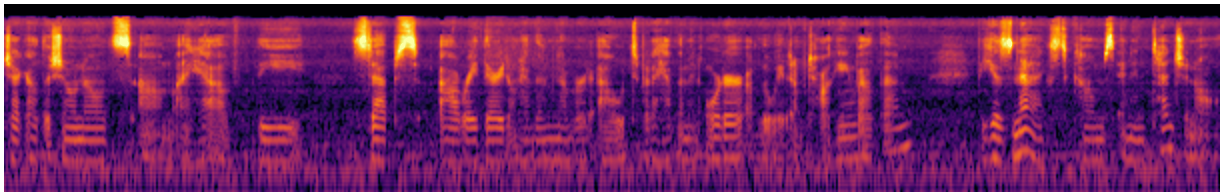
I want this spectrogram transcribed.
Check out the show notes. Um, I have the steps uh, right there. I don't have them numbered out, but I have them in order of the way that I'm talking about them. Because next comes an intentional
